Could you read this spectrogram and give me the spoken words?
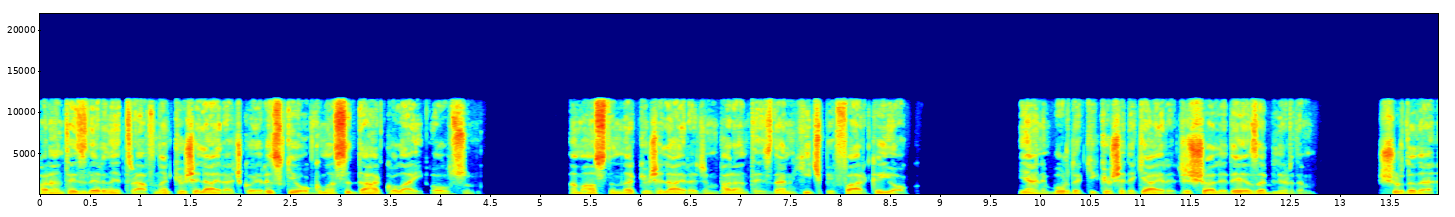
Parantezlerin etrafına köşeli ayraç koyarız ki okuması daha kolay olsun. Ama aslında köşeli ayracın parantezden hiçbir farkı yok. Yani buradaki köşedeki ayracı şöyle de yazabilirdim. Şurada da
